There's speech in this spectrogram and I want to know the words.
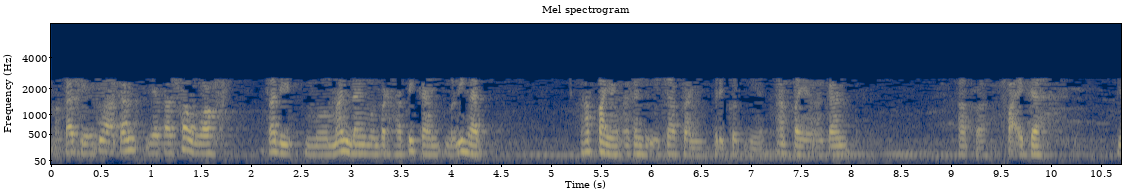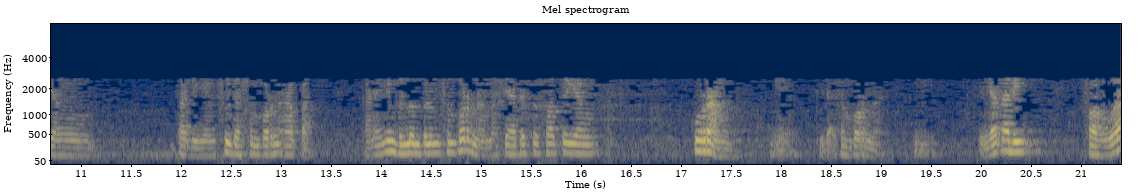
maka dia itu akan yatasawwaf tadi memandang memperhatikan melihat apa yang akan diucapkan berikutnya apa yang akan apa faedah yang tadi yang sudah sempurna apa karena ini belum belum sempurna masih ada sesuatu yang kurang ya, tidak sempurna. Sehingga tadi bahwa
